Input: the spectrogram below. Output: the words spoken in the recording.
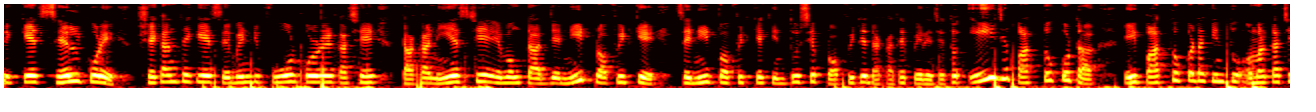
থেকে সেল করে সেখান থেকে সেভেন্টি ফোর করোড়ের কাছে টাকা নিয়ে এসছে এবং তার যে নিট প্রফিটকে সেই নিট প্রফিটকে কিন্তু সে প্রফিটে দেখাতে পেরেছে। তো এই যে পার্থক্যটা, এই পার্থক্যটা কিন্তু আমার কাছে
